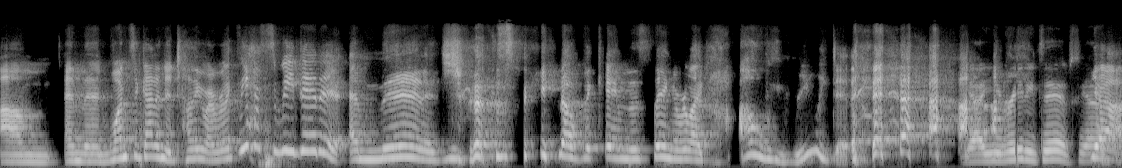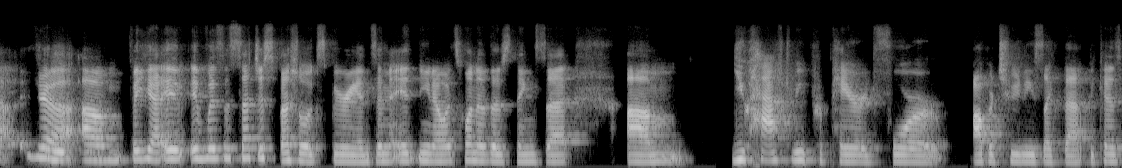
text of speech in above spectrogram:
Um and then once it got into telluride we're like yes we did it! And then it just you know became this thing and we're like oh we really did it. Yeah you really did yeah. Yeah yeah um but yeah it, it was a, such a special experience and it you know it's one of those things that um you have to be prepared for opportunities like that because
